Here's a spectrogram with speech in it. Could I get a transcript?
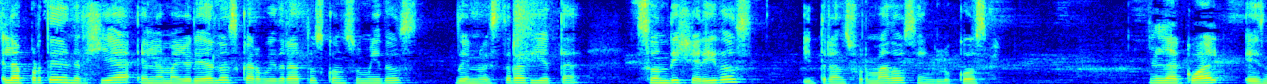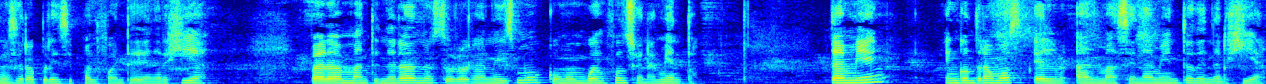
El aporte de energía en la mayoría de los carbohidratos consumidos de nuestra dieta son digeridos y transformados en glucosa, la cual es nuestra principal fuente de energía para mantener a nuestro organismo con un buen funcionamiento. También encontramos el almacenamiento de energía.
